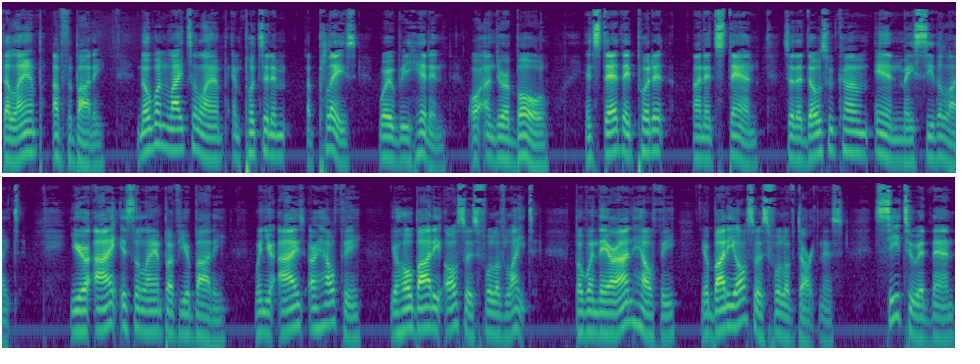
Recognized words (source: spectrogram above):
The lamp of the body. No one lights a lamp and puts it in a place where it will be hidden or under a bowl. Instead, they put it on its stand so that those who come in may see the light. Your eye is the lamp of your body. When your eyes are healthy, your whole body also is full of light. But when they are unhealthy, your body also is full of darkness. See to it, then,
